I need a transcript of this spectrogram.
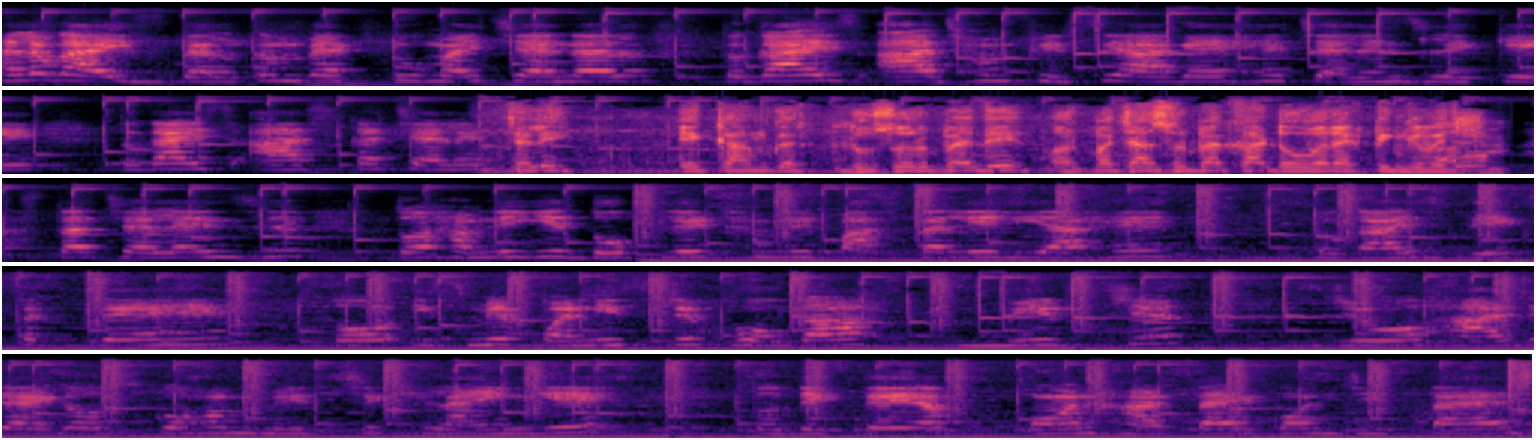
Hello guys welcome back to my channel तो guys आज हम फिर से आ गए हैं चैलेंज लेके। तो गाइस आज का चैलेंज चले एक काम कर दो सौ रूपए दे और पचास रूपए काट ओवर एक्टिंग के तो वजह पास्ता चैलेंज तो हमने ये दो प्लेट हमने पास्ता ले लिया है। तो गाइस देख सकते हैं। तो इसमें पनिस्ट होगा मिर्च। जो हार जाएगा उसको हम मिर्च खिलाएँगे। तो देखते हैं अब कौन हारता है कौन जीतता है।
